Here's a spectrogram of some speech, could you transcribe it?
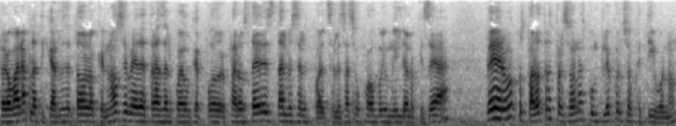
Pero van a platicarles de todo lo que no se ve detrás del juego que para ustedes tal vez se les, se les hace un juego muy humilde o lo que sea pero, pues para otras personas cumplió con su objetivo, ¿no?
